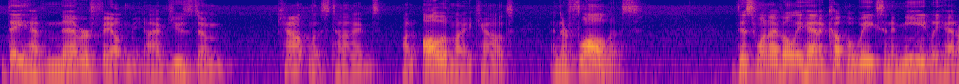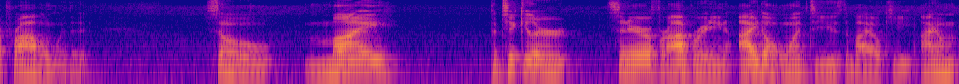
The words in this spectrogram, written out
They have never failed me. I've used them countless times on all of my accounts, and they're flawless. This one I've only had a couple weeks and immediately had a problem with it. So my particular scenario for operating, I don't want to use the bio key. I am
